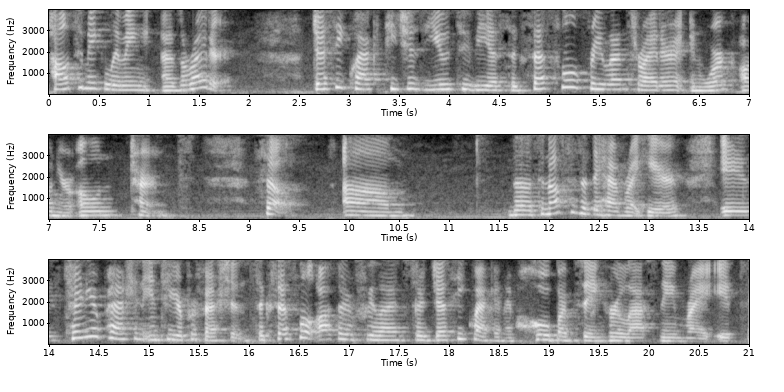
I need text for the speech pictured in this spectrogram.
How to Make Living as a Writer. Jessie Kwak teaches you to be a successful freelance writer and work on your own terms. So, um, the synopsis that they have right here is turn your passion into your profession. Successful author and freelancer Jessie Kwak, and I hope I'm saying her last name right. It's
